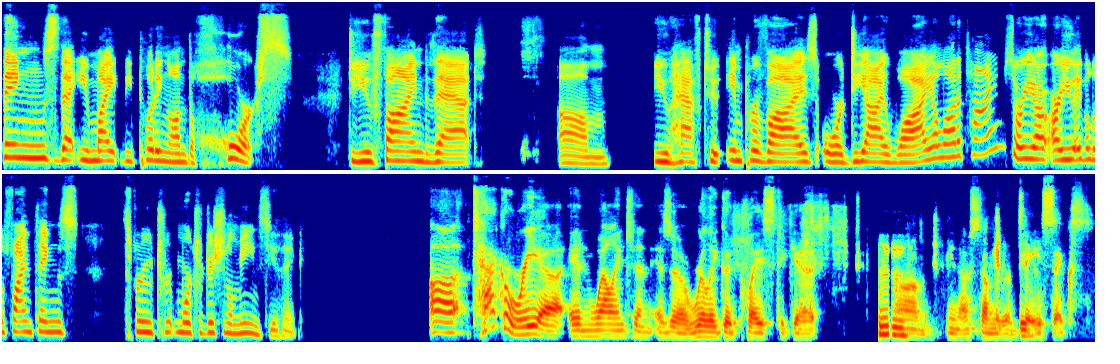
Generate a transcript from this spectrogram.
things that you might be putting on the horse, do you find that um, you have to improvise or DIY a lot of times, or you are you able to find things through tr- more traditional means? Do you think? Uh, Taqueria in Wellington is a really good place to get, Mhm. um, you know, some of the basics.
